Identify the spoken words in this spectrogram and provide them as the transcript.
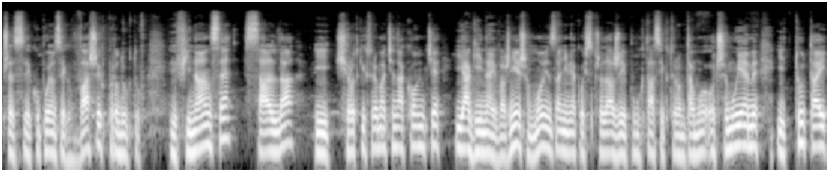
przez kupujących waszych produktów. Finanse, salda, i środki, które macie na koncie, jak i najważniejszą, moim zdaniem, jakość sprzedaży i punktację, którą tam otrzymujemy. I tutaj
